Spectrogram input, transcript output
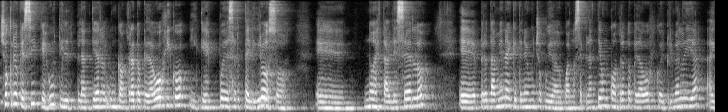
yo creo que sí, que es útil plantear un contrato pedagógico y que puede ser peligroso eh, no establecerlo, eh, pero también hay que tener mucho cuidado. Cuando se plantea un contrato pedagógico el primer día, hay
